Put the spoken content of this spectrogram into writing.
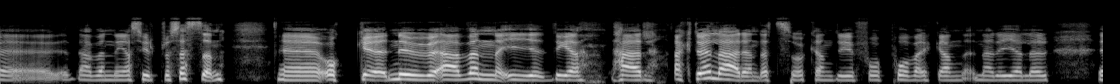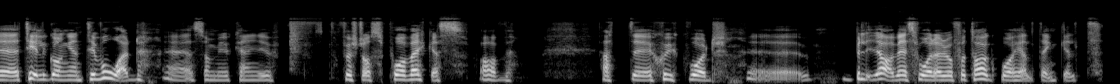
eh, även i asylprocessen. Eh, och eh, nu även i det här aktuella ärendet så kan det ju få påverkan när det gäller eh, tillgången till vård eh, som ju kan ju förstås påverkas av att eh, sjukvård eh, bli, ja, är svårare att få tag på helt enkelt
